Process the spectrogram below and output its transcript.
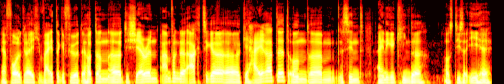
erfolgreich weitergeführt. Er hat dann äh, die Sharon Anfang der 80er äh, geheiratet und ähm, es sind einige Kinder aus dieser Ehe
